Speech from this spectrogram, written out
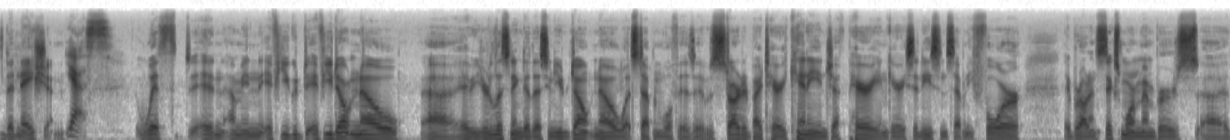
the nation. Yes. With and I mean if you if you don't know uh, if you're listening to this and you don't know what Steppenwolf is, it was started by Terry Kinney and Jeff Perry and Gary Sinise in '74. They brought in six more members uh, r-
